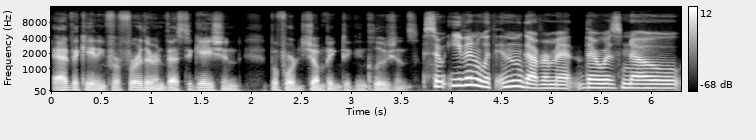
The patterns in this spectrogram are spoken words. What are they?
advocating for further investigation before jumping to conclusions. So even within the government, there was no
